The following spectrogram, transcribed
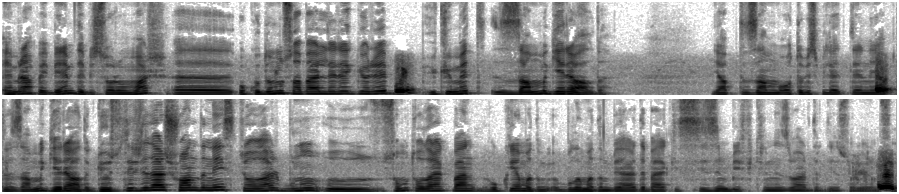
Emrah Bey benim de bir sorum var. Ee, okuduğumuz haberlere göre Buyurun. hükümet zammı geri aldı. Yaptığı zammı, otobüs biletlerine evet. yaptığı zammı geri aldı. Göstericiler şu anda ne istiyorlar? Bunu e, somut olarak ben okuyamadım, bulamadım bir yerde. Belki sizin bir fikriniz vardır diye soruyorum. Evet,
